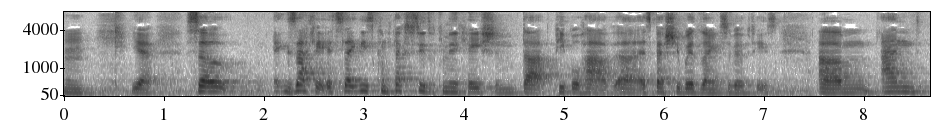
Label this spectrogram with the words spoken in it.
Mm, yeah. So exactly, it's like these complexities of communication that people have, uh, especially with learning disabilities, um, and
